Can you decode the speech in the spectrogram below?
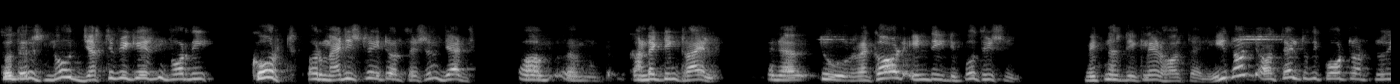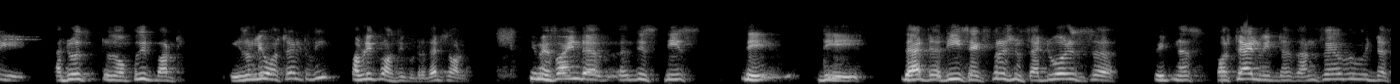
So there is no justification for the court or magistrate or session judge uh, um, conducting trial uh, to record in the deposition witness declared hostile. He is not hostile to the court or to the adverse to the opposite party. He is only hostile to the public prosecutor. That's all. You may find uh, this these the the that uh, these expressions adverse uh, witness, hostile witness, unfavorable witness,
